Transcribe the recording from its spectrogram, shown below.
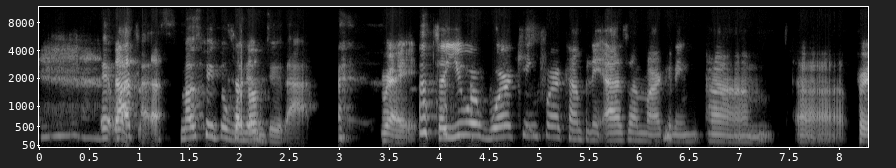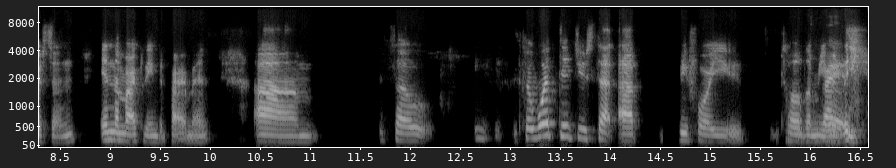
It That's was. most people so, wouldn't do that. right. So you were working for a company as a marketing um, uh, person in the marketing department. Um, so, so what did you set up before you told them you right.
